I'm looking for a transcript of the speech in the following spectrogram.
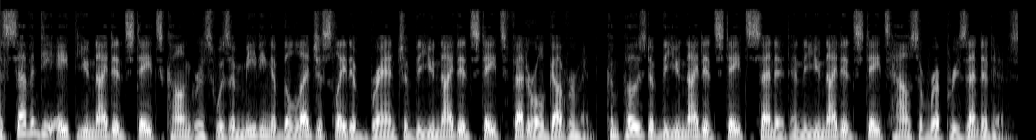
The 78th United States Congress was a meeting of the legislative branch of the United States federal government, composed of the United States Senate and the United States House of Representatives.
